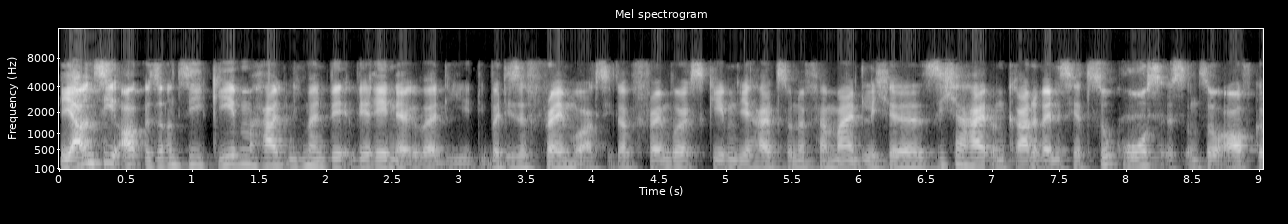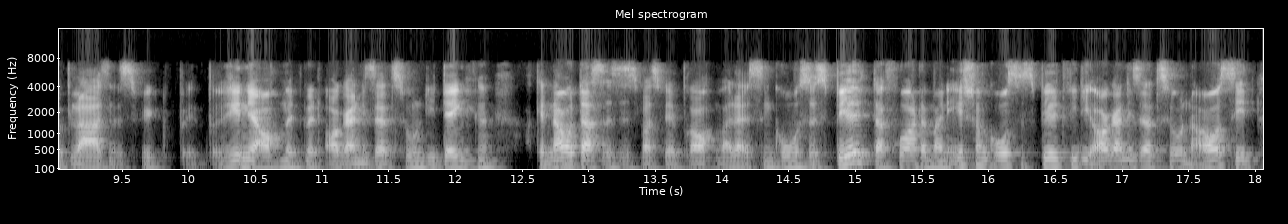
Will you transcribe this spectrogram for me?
Ja, und sie, also, und sie geben halt, ich meine, wir, wir reden ja über, die, über diese Frameworks. Ich glaube, Frameworks geben dir halt so eine vermeintliche Sicherheit und gerade wenn es jetzt so groß ist und so aufgeblasen ist, wir reden ja auch mit, mit Organisationen, die denken, genau das ist es, was wir brauchen, weil da ist ein großes Bild. Davor hatte man eh schon ein großes Bild, wie die Organisation aussieht.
